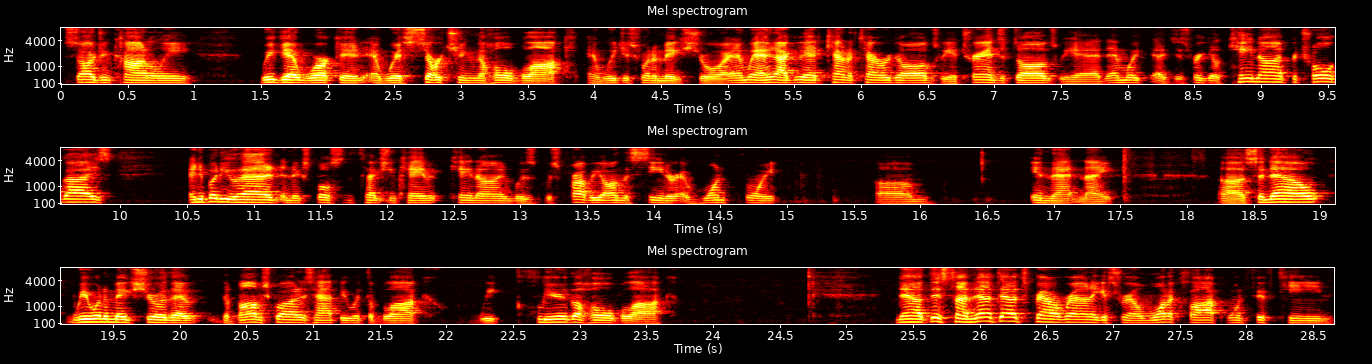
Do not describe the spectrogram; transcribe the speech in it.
Sergeant Connolly, we get working and we're searching the whole block and we just want to make sure. And we had, we had counter terror dogs, we had transit dogs, we had MY, uh, just regular canine patrol guys. Anybody who had an explosive detection canine was was probably on the scene or at one point um, in that night. Uh, so now we want to make sure that the bomb squad is happy with the block. We clear the whole block. Now at this time, now, now it's about around I guess around one o'clock, one fifteen.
